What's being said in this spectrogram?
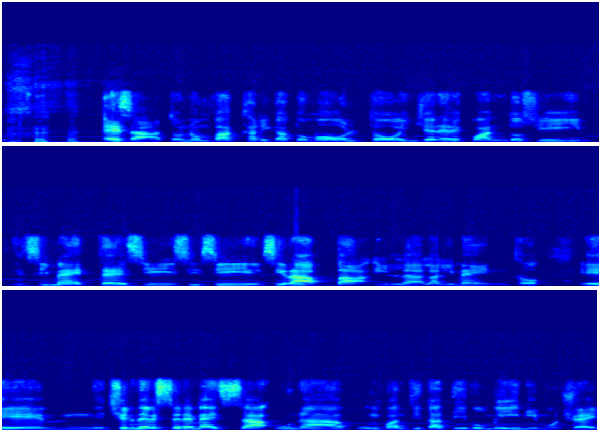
Esatto, non va caricato molto. In genere, quando si, si mette, si, si, si, si rabba il- l'alimento, ehm, ce ne deve essere messa una- un quantitativo minimo, cioè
